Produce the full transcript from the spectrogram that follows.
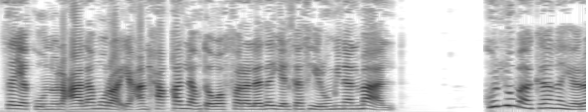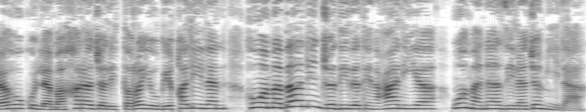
سيكون العالم رائعا حقا لو توفر لدي الكثير من المال. كل ما كان يراه كلما خرج للتريض قليلا هو مبان جديدة عالية ومنازل جميلة.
